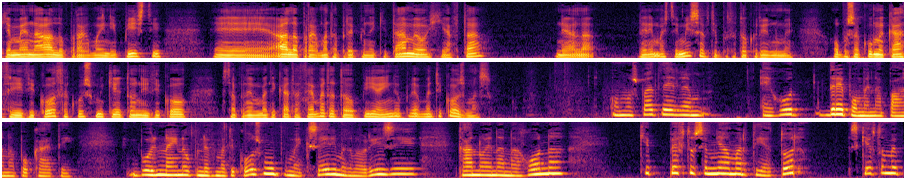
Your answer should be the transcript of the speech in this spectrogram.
για μένα άλλο πράγμα είναι η πίστη, ε, άλλα πράγματα πρέπει να κοιτάμε, όχι αυτά». Ναι, αλλά δεν είμαστε εμείς αυτοί που θα το κρίνουμε. Όπως ακούμε κάθε ειδικό, θα ακούσουμε και τον ειδικό στα πνευματικά τα θέματα, τα οποία είναι ο πνευματικός μας. Όμως, Πάτερ, εγώ ντρέπομαι να πάω να πω κάτι. Μπορεί να είναι ο πνευματικός μου που με ξέρει, με γνωρίζει, κάνω έναν αγώνα και πέφτω σε μια αμαρτία. Τώρα σκέφτομαι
